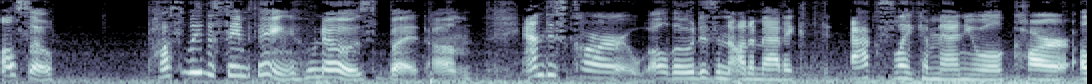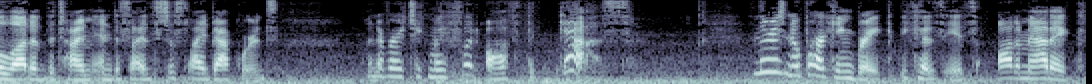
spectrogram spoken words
Also, possibly the same thing. Who knows? But um, and this car, although it is an automatic, acts like a manual car a lot of the time and decides to slide backwards whenever I take my foot off the gas. And there is no parking brake because it's automatic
